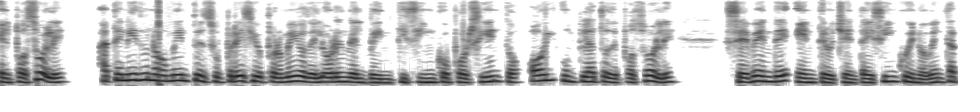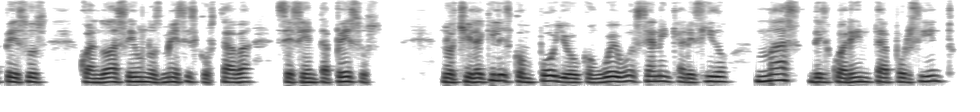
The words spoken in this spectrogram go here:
El pozole ha tenido un aumento en su precio por medio del orden del 25%. Hoy un plato de pozole se vende entre 85 y 90 pesos cuando hace unos meses costaba 60 pesos. Los chilaquiles con pollo o con huevo se han encarecido más del 40%.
